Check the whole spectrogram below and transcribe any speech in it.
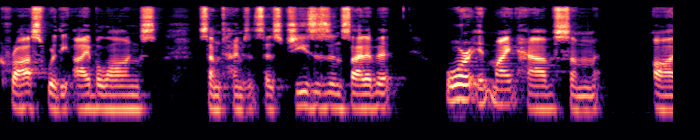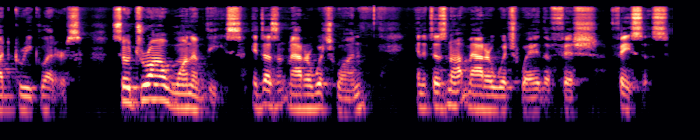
cross where the eye belongs. Sometimes it says Jesus inside of it. Or it might have some odd Greek letters. So draw one of these. It doesn't matter which one, and it does not matter which way the fish faces.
